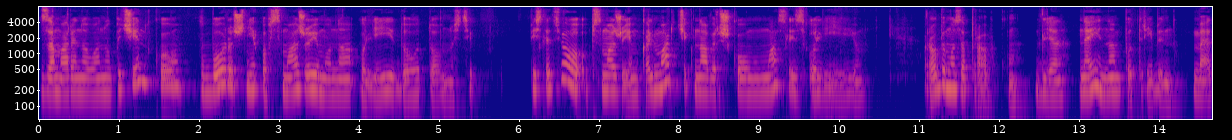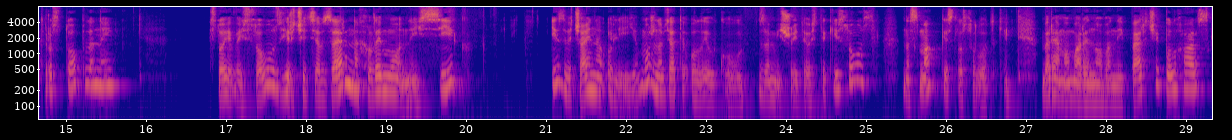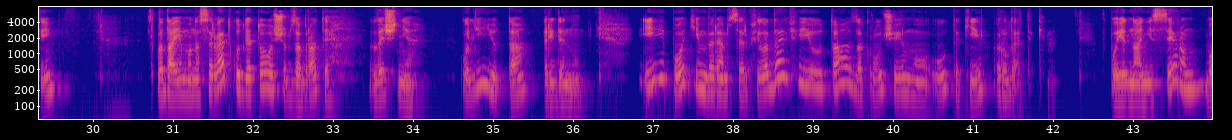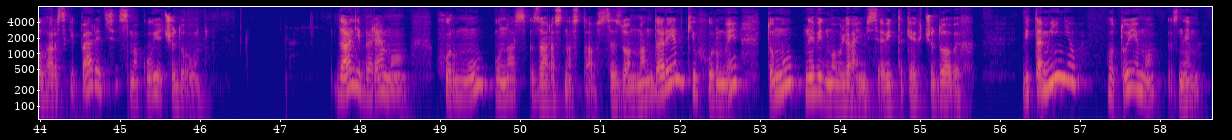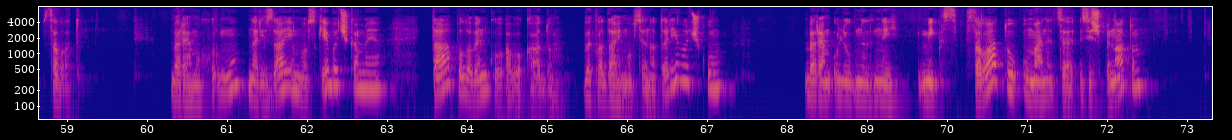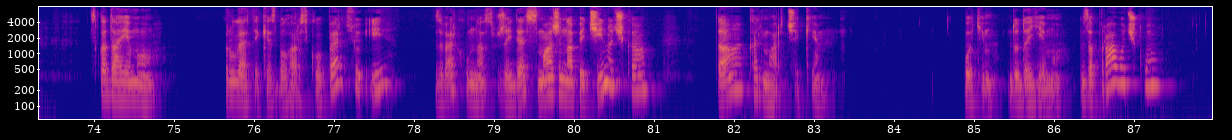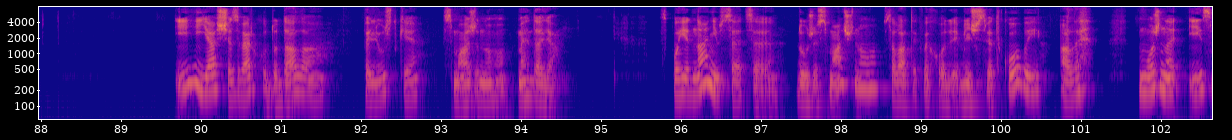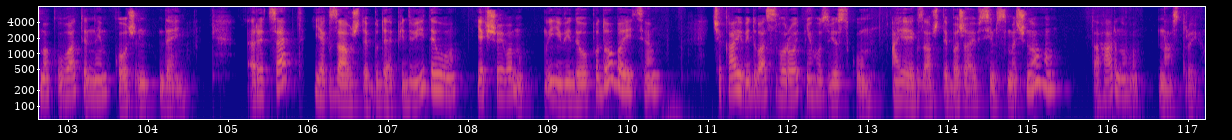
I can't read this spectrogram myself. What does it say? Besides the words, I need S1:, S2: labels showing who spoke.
S1: Замариновану печінку в борошні обсмажуємо на олії до готовності. Після цього обсмажуємо кальмарчик на вершковому маслі з олією. Робимо заправку. Для неї нам потрібен мед розтоплений, соєвий соус, гірчиця в зернах, лимонний сік і звичайна олія. Можна взяти оливкову. Замішуєте ось такий соус на смак кисло-солодкий. Беремо маринований перчик болгарський, складаємо на серветку для того, щоб забрати лишнє олію та рідину. І потім беремо сир Філадельфію та закручуємо у такі рулетики. В поєднанні з сиром болгарський перець смакує чудово. Далі беремо хурму. У нас зараз настав сезон мандаринків, хурми, тому не відмовляємося від таких чудових вітамінів, готуємо з ним салат. Беремо хурму, нарізаємо скибочками та половинку авокадо. Викладаємо все на тарілочку, беремо улюблений мікс салату. У мене це зі шпинатом. Складаємо рулетики з болгарського перцю, і зверху у нас вже йде смажена печіночка та кальмарчики. Потім додаємо заправочку. І я ще зверху додала пелюстки смаженого мигдаля. В поєднанні все це дуже смачно. Салатик виходить більш святковий, але можна і смакувати ним кожен день. Рецепт, як завжди, буде під відео. Якщо вам мої відео подобається, чекаю від вас зворотнього зв'язку. А я, як завжди, бажаю всім смачного та гарного настрою.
